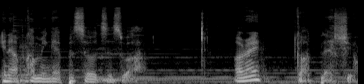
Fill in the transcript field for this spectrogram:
in upcoming episodes as well. Alright? God bless you.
